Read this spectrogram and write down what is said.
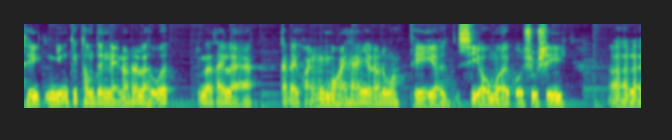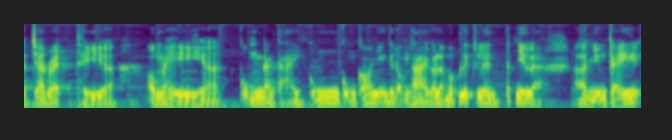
Thì những cái thông tin này nó rất là hữu ích. Chúng ta thấy là cách đây khoảng một hai tháng gì đó đúng không? Thì à, uh, CEO mới của Sushi uh, là Jared thì uh, ông này uh, cũng đăng tải, cũng cũng có những cái động thái gọi là public lên. Tất nhiên là Ờ, những cái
